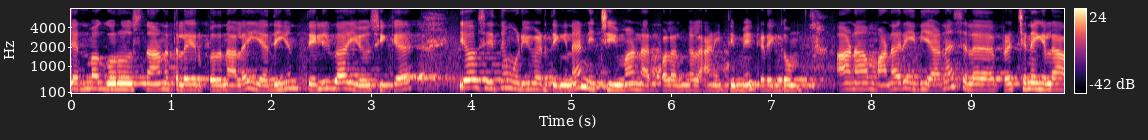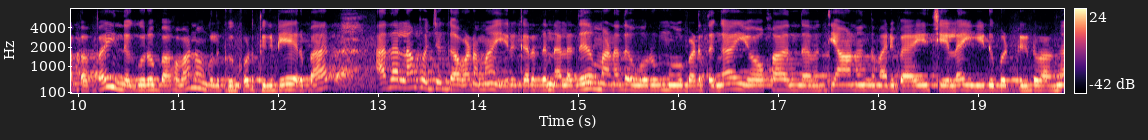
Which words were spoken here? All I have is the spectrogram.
ஜென்ம குரு ஸ்தானத்தில் இருப்பதனால எதையும் தெளிவாக யோசிக்க யோசித்து முடிவெடுத்தீங்கன்னா நிச்சயமாக நற்பலன்கள் அனைத்துமே கிடைக்கும். ஆனால் மன ரீதியான சில பிரச்சனைகளை அப்பப்போ இந்த குரு பகவான் உங்களுக்கு கொடுத்துக்கிட்டே இருப்பார். அதெல்லாம் கொஞ்சம் கவனமாக இருக்கிறது நல்லது. மனதை ஒருமுகப்படுத்துங்க. யோகா இந்த தியானம் இந்த மாதிரி பயிற்சியெல்லாம் ஈடுபட்டுக்கிடுவாங்க.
